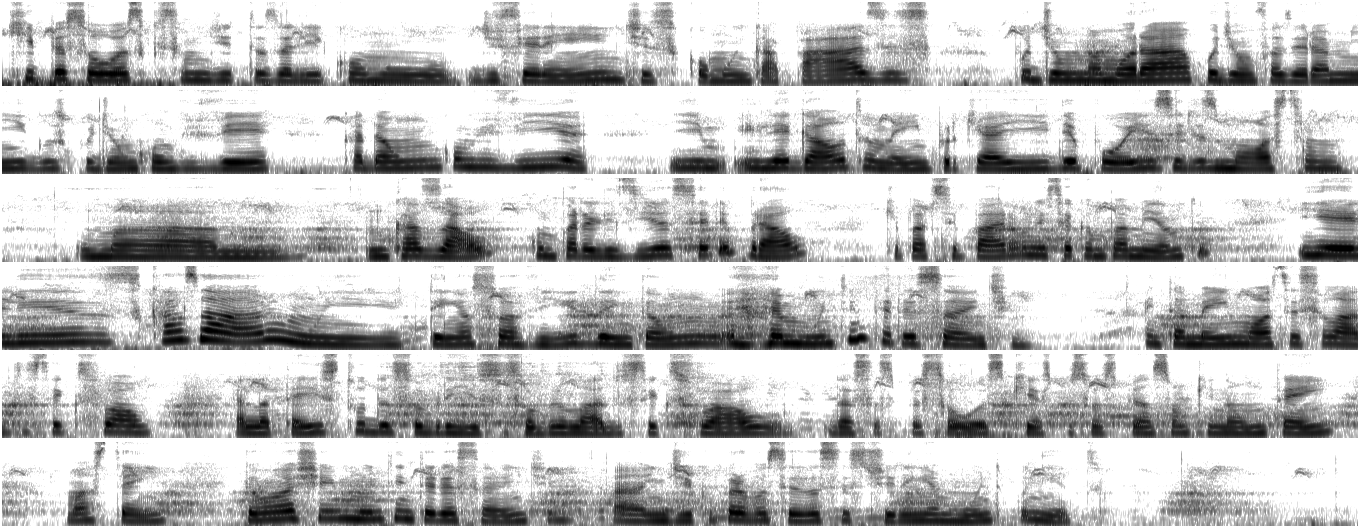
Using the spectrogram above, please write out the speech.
que pessoas que são ditas ali como diferentes, como incapazes, podiam namorar, podiam fazer amigos, podiam conviver, cada um convivia e, e legal também, porque aí depois eles mostram uma, um casal com paralisia cerebral que participaram desse acampamento e eles casaram e têm a sua vida, então é muito interessante. E também mostra esse lado sexual. Ela até estuda sobre isso, sobre o lado sexual dessas pessoas que as pessoas pensam que não tem, mas tem. Então eu achei muito interessante, ah, indico para vocês assistirem, é muito bonito.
